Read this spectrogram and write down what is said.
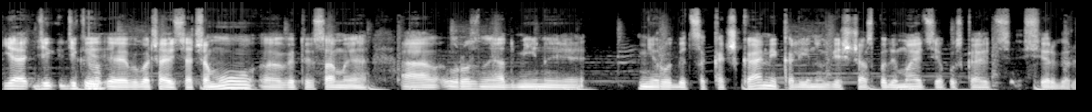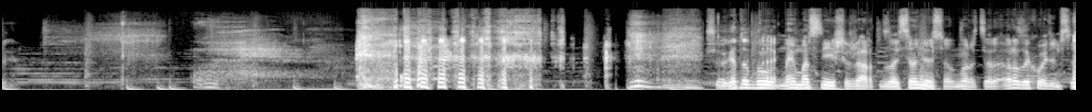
я дзіка ну. э, выбачаюся чаму э, гэтыя самыя а розныя адміны не робяцца качкамі калі яны ўвесь час падымаюць і опускаюць серверы гэта быў наймацнейшы жарт за сёння все можете разыходзімся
